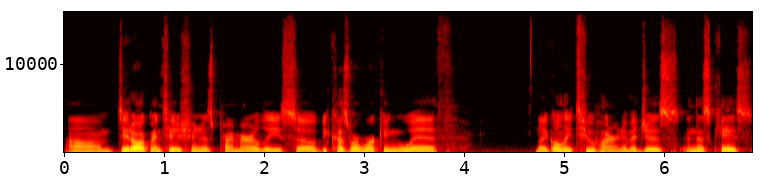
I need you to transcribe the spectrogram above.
Um, data augmentation is primarily so because we're working with like only 200 images in this case.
